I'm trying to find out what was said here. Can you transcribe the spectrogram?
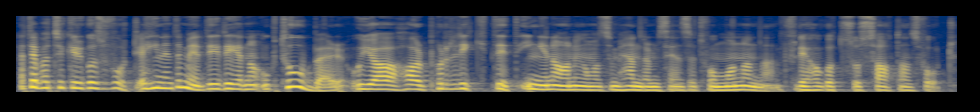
att jag bara tycker det går så fort. Jag hinner inte med. Det är redan oktober och jag har på riktigt ingen aning om vad som händer de senaste två månaderna. För det har gått så satans fort.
